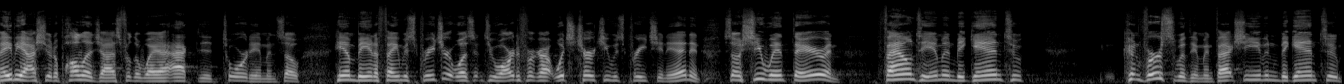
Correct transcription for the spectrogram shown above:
maybe I should apologize for the way I acted toward him. And so, him being a famous preacher, it wasn't too hard to figure out which church he was preaching in. And so she went there and found him and began to converse with him. In fact, she even began to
